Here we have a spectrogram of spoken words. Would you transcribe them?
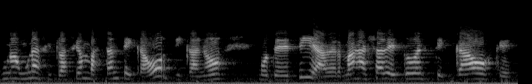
una, una situación bastante caótica, ¿no? Como te decía, a ver, más allá de todo este caos que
